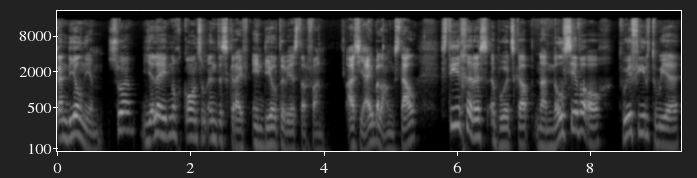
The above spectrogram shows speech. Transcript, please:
kan deelneem. So, jy het nog kans om in te skryf en deel te wees daarvan. As jy belangstel, stuur gerus 'n boodskap na 078 242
